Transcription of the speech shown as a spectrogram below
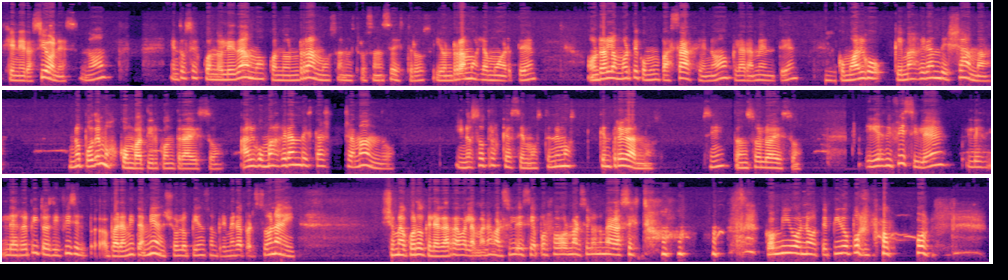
generaciones, ¿no? Entonces cuando le damos, cuando honramos a nuestros ancestros y honramos la muerte, honrar la muerte como un pasaje, ¿no? Claramente. Como algo que más grande llama. No podemos combatir contra eso. Algo más grande está llamando. ¿Y nosotros qué hacemos? Tenemos que entregarnos, ¿sí? Tan solo a eso. Y es difícil, ¿eh? Les, repito, es difícil para mí también. Yo lo pienso en primera persona y yo me acuerdo que le agarraba la mano a Marcelo y decía, por favor, Marcelo, no me hagas esto. Conmigo no, te pido por favor.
